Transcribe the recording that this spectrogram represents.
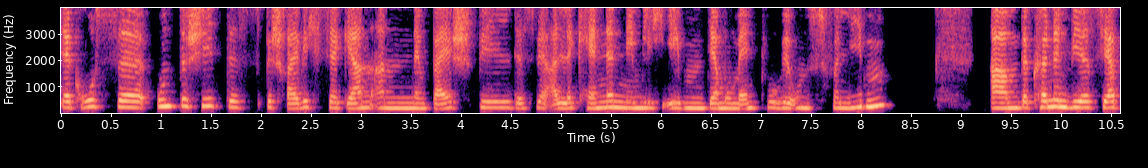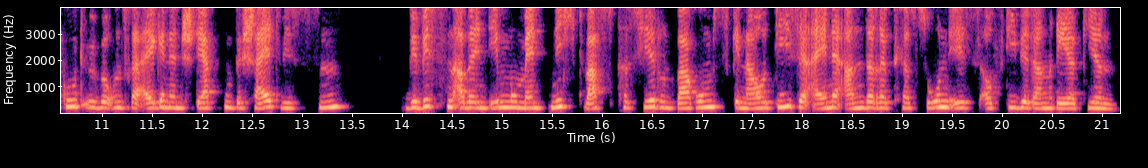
der große Unterschied, das beschreibe ich sehr gern an einem Beispiel, das wir alle kennen, nämlich eben der Moment, wo wir uns verlieben. Ähm, da können wir sehr gut über unsere eigenen Stärken Bescheid wissen, wir wissen aber in dem Moment nicht, was passiert und warum es genau diese eine andere Person ist, auf die wir dann reagieren.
